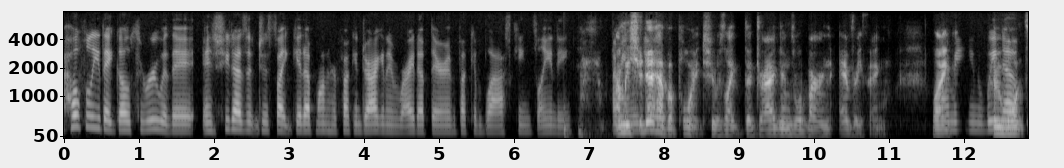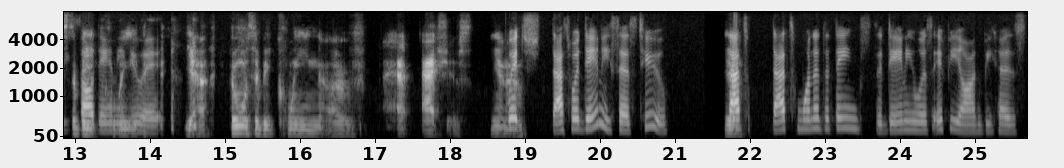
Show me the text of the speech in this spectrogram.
Hopefully they go through with it and she doesn't just like get up on her fucking dragon and ride up there and fucking blast King's Landing. I, mean, we she did have a point. She was like, the dragons will burn everything. Like, I mean, we who know we to saw be Dany queen? do it, yeah, who wants to be queen of ashes? You know, which that's what Dany says too. yeah. That's that's one of the things that Dany was iffy on because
